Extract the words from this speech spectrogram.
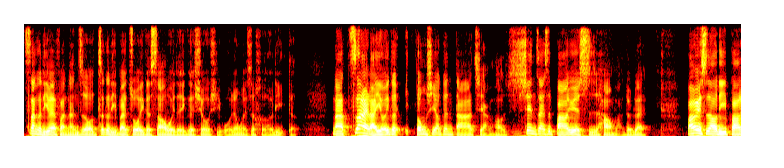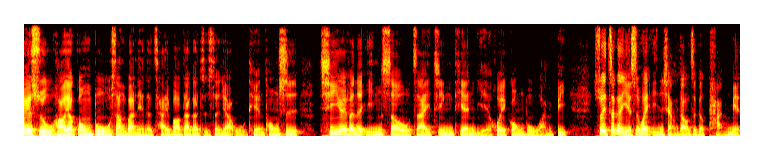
上个礼拜反弹之后，这个礼拜做一个稍微的一个休息，我认为是合理的。那再来有一个东西要跟大家讲哈，现在是八月十号嘛，对不对？八月十号离八月十五号要公布上半年的财报，大概只剩下五天。同时，七月份的营收在今天也会公布完毕，所以这个也是会影响到这个盘面。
